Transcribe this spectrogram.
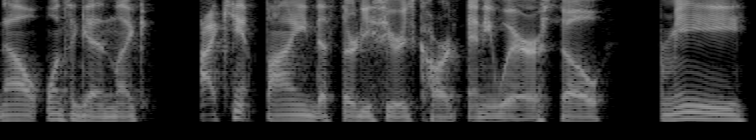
Now, once again, like I can't find a 30 series card anywhere. So for me,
